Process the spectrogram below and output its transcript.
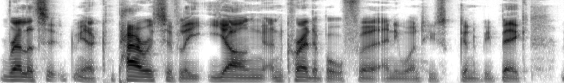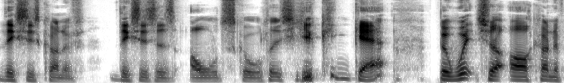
relative, you know, comparatively young and credible for anyone who's going to be big, this is kind of this is as old school as you can get. Bewitcher are kind of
